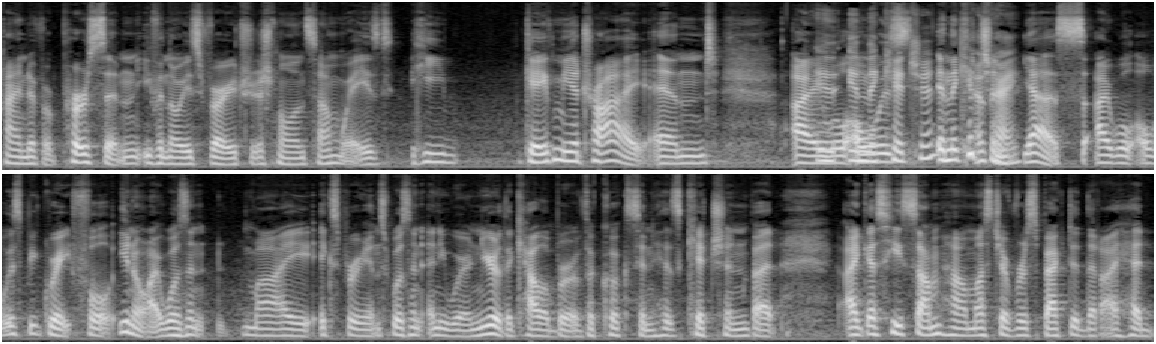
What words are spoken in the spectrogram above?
kind of a person, even though he's very traditional in some ways. He gave me a try, and I In- will in the always, kitchen? In the kitchen, Okay. yes, I will always be grateful. You know, I wasn't my experience wasn't anywhere near the caliber of the cooks in his kitchen, but I guess he somehow must have respected that I had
